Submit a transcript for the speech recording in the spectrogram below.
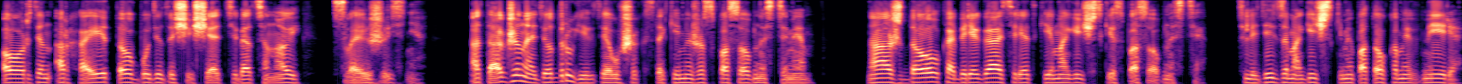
Орден Архаитов будет защищать тебя ценой своей жизни, а также найдет других девушек с такими же способностями. Наш долг — оберегать редкие магические способности, следить за магическими потоками в мире.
